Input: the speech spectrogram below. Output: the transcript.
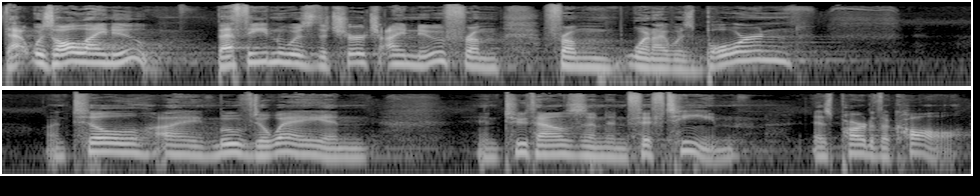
that was all I knew. Beth Eden was the church I knew from, from when I was born until I moved away in, in 2015 as part of the call.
